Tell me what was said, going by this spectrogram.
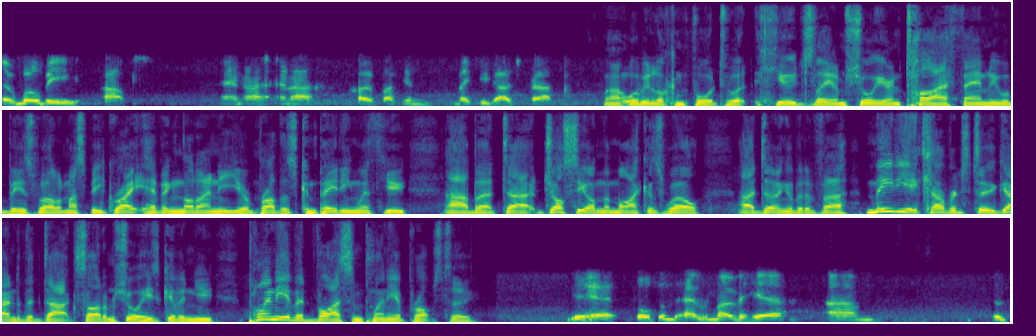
it will be up, and I and I hope I can make you guys proud. Well, we'll be looking forward to it hugely. I'm sure your entire family will be as well. It must be great having not only your brothers competing with you, uh, but uh, Jossi on the mic as well, uh, doing a bit of uh, media coverage too, going to the dark side. I'm sure he's given you plenty of advice and plenty of props too. Yeah, it's awesome to have him over here. Um, it's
